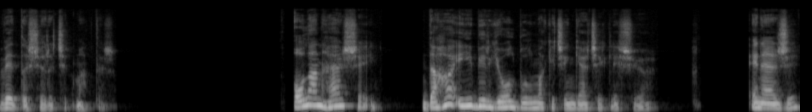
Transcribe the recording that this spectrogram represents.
ve dışarı çıkmaktır. Olan her şey daha iyi bir yol bulmak için gerçekleşiyor. Enerji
